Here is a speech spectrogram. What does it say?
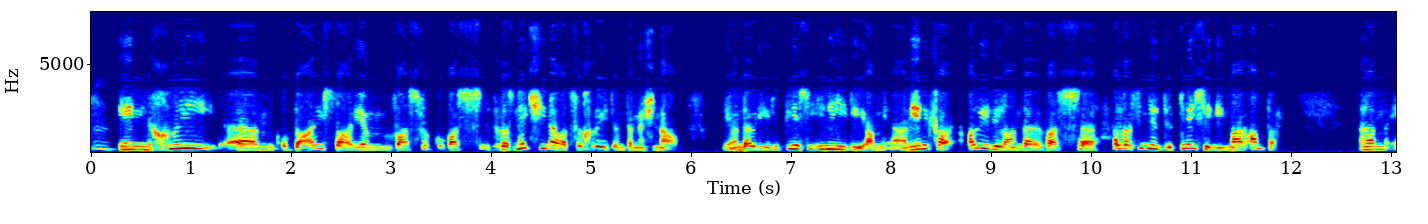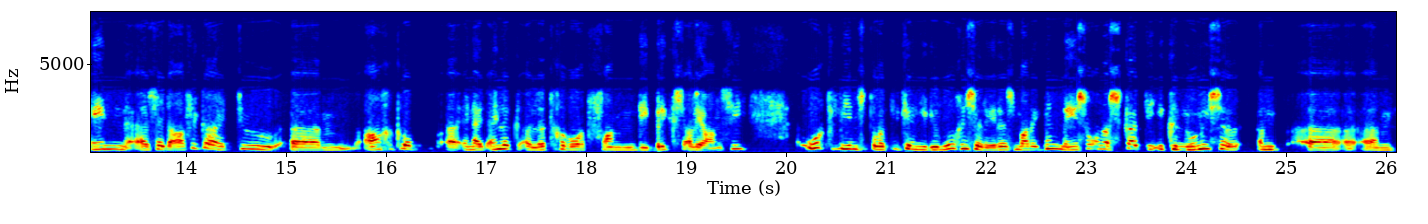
Mm. En groei ehm um, op daardie stadium was was dit was net China wat gegroei het internasionaal. Jy onthou die Europese Unie, die Amerika, al hierdie lande was uh, hulle was nie in depressie nie, maar amper. Ehm um, en uh, Suid-Afrika het toe ehm um, aangeklop uh, en uiteindelik 'n lid geword van die BRICS alliansie ook weens politieke en ideologiese redes maar ek dink mense onderskat die ekonomiese um, uh um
